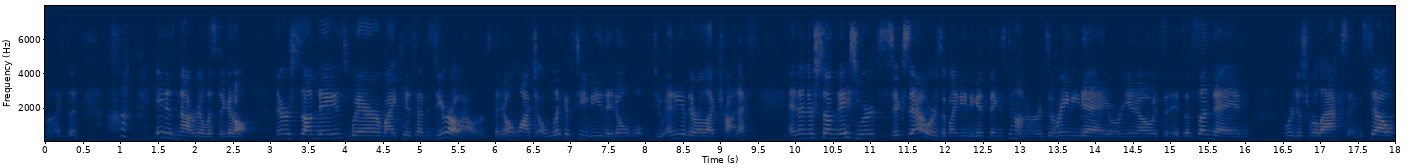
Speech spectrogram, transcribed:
And I said, it is not realistic at all. There are some days where my kids have zero hours. They don't watch a lick of TV. They don't do any of their electronics. And then there's some days where it's six hours if I need to get things done, or it's a rainy day, or you know, it's it's a Sunday and we're just relaxing. So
